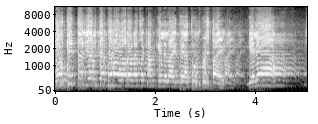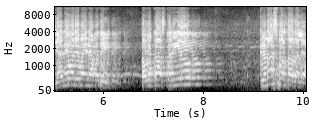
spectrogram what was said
बौद्धिक दर्जा विद्यार्थ्यांना वाढवण्याचं काम केलेलं आहे ते अति उत्कृष्ट आहे. गेल्या जानेवारी महिन्यामध्ये तालुकास्तरीय क्रीडा स्पर्धा झाल्या.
